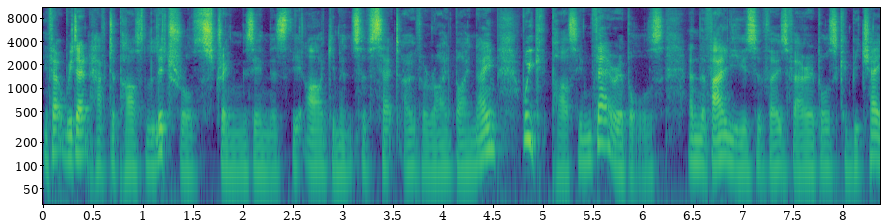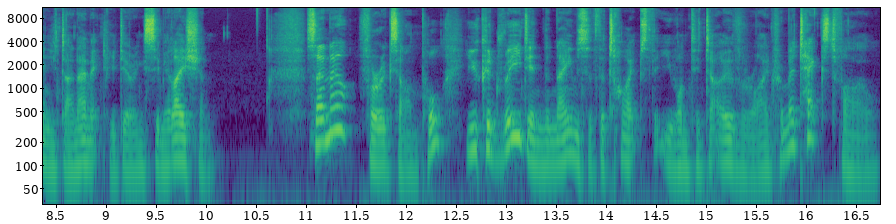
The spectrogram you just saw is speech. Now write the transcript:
In fact, we don't have to pass literal strings in as the arguments of set override by name. We could pass in variables, and the values of those variables can be changed dynamically during simulation. So now, for example, you could read in the names of the types that you wanted to override from a text file.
